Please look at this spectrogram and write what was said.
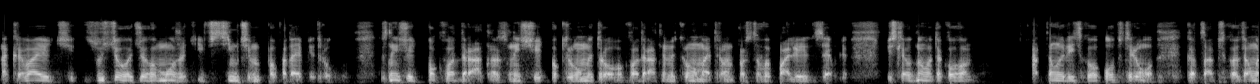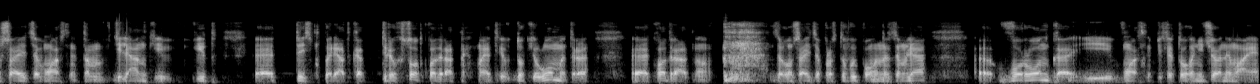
Накривають з усього, чого можуть, і всім, чим попадає під руку. Знищують по квадратно, знищують по кілометрово, квадратними кілометрами, просто випалюють землю. Після одного такого. Артилерійського обстрілу Кацапського залишається власне там в ділянки від е, десь порядка 300 квадратних метрів до кілометра е, квадратного. залишається просто випалена земля, е, воронка, і власне після того нічого немає.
